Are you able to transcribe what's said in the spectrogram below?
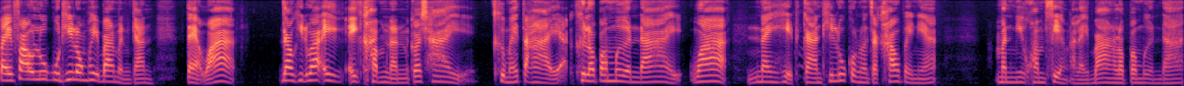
ไปเฝ้าลูกกูที่โรงพยาบาลเหมือนกัน แต่ว่าเราคิดว่าไอ้ไอ้คำนั้นก็ใช่ คือไม่ตายอะ คือเราประเมินได้ว่าในเหตุการณ์ที่ลูกกำลังจะเข้าไปเนี้ย มันมีความเสี่ยงอะไรบ้าง เราประเมินได้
